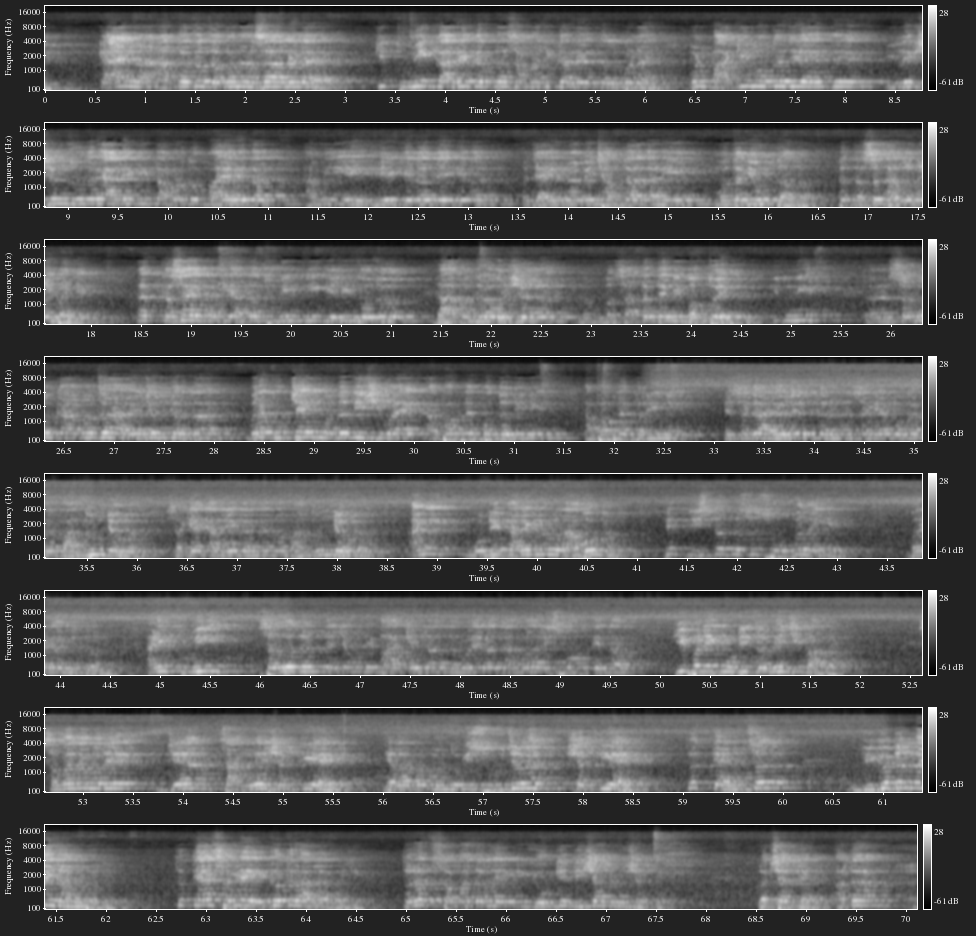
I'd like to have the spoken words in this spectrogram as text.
काय ना आताचा जमाना असा आलेला आहे की तुम्ही कार्य करता सामाजिक कार्य कल्पना आहे. पण बाकी लोक जे आहेत ते इलेक्शन्स वगैरे आले की ताबडतोब बाहेर येतात. आम्ही हे- केलं ते केलं जाहीरनामे छापतात आणि मतं घेऊन जातात. तर तसं झालं नाही पाहिजे. कसं आहे ना की आता तुम्ही मी गेली जवळजवळ दहा पंधरा वर्ष सातत्याने बघतोय की तुम्ही सर्व कामाचं आयोजन करता बरं कुठच्याही मदतीशिवाय आपापल्या पद्धतीने आपापल्या परीने हे सगळं आयोजन करणं सगळ्या लोकांना बांधून ठेवणं सगळ्या कार्यकर्त्यांना बांधून ठेवणं आणि मोठे कार्यक्रम राबवणं हे दिसतं तसं सोपं नाही आहे बरं का मित्रांनो? आणि तुम्ही सर्वजण त्याच्यामध्ये भाग घेतात दरवेळेला चांगला रिस्पॉन्स देतात ही पण एक मोठी जमेची बाब आहे. समाजामध्ये ज्या चांगल्या शक्ती आहेत ज्याला आपण म्हणतो की सृजन शक्ती आहे तर त्यांचं विघटन नाही झालं पाहिजे. तर त्या सगळ्या एकत्र आल्या पाहिजे. तरच समाजाला एक योग्य दिशा मिळू शकते. लक्षात घ्या. आता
